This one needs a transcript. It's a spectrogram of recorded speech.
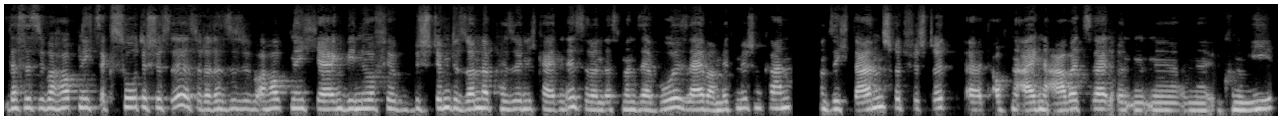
dass es überhaupt nichts Exotisches ist oder dass es überhaupt nicht irgendwie nur für bestimmte Sonderpersönlichkeiten ist, sondern dass man sehr wohl selber mitmischen kann und sich dann Schritt für Schritt äh, auch eine eigene Arbeitswelt und eine, eine Ökonomie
